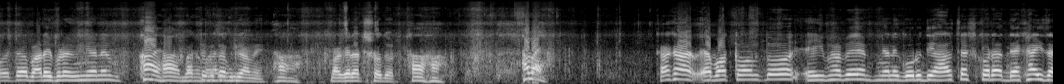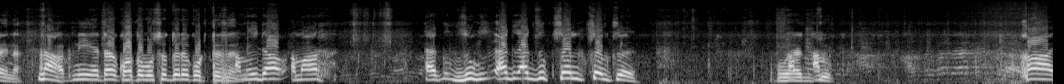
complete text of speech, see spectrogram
ওইটা বাড়িপাড়া ইউনিয়নের হ্যাঁ হ্যাঁ ভট্টপিতা গ্রামে হ্যাঁ। বাগেরহাট সদর। হ্যাঁ হ্যাঁ। হ্যাঁ ভাই। কাকা বর্তমান তো এইভাবে মানে গরু দিয়ে হাল চাষ করা দেখাই যায় না। না। আপনি এটা কত বছর ধরে করতেছেন? আমি এটা আমার এক যুগ এক এক যুগ চল চলছে। ও এক যুগ। হ্যাঁ।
